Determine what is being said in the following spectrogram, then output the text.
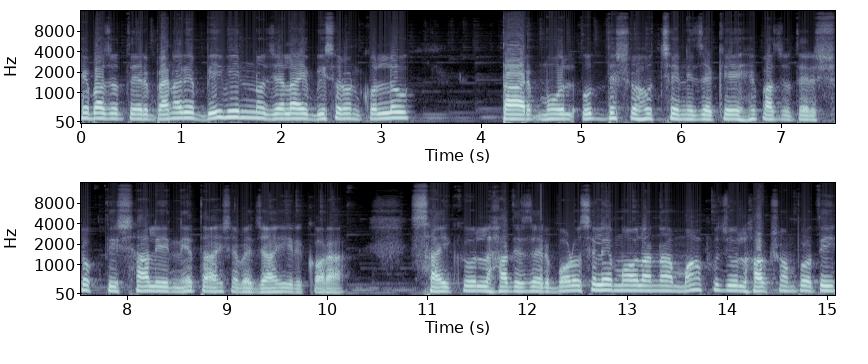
হেফাজতের ব্যানারে বিভিন্ন জেলায় বিচরণ করলেও তার মূল উদ্দেশ্য হচ্ছে নিজেকে হেফাজতের শক্তিশালী নেতা হিসেবে জাহির করা। সাইকুল হাদিসের বড় ছেলে মৌলানা মাহফুজুল হক সম্প্রতি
